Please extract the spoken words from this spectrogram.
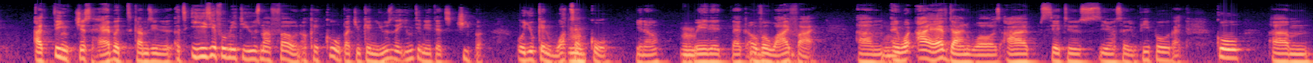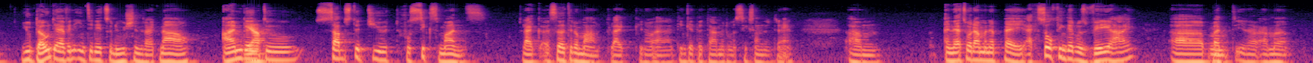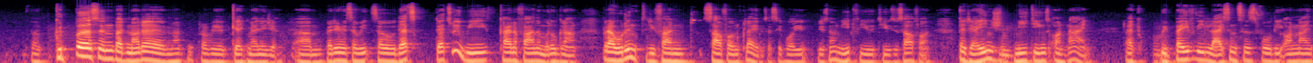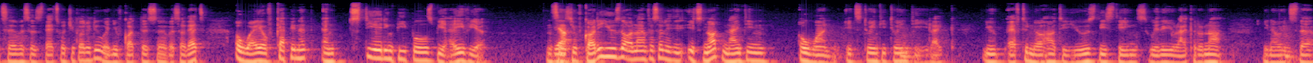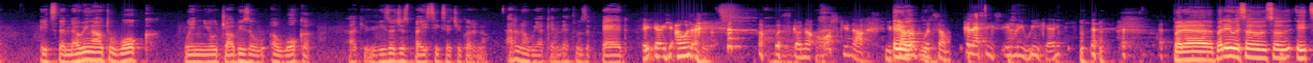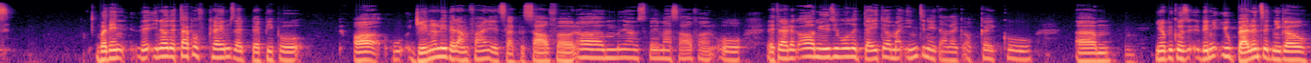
I think just habit comes in. It's easier for me to use my phone. Okay, cool, but you can use the internet that's cheaper, or you can WhatsApp call, you know, where they like over Wi-Fi. Um, And what I have done was I said to you know certain people like, cool, um, you don't have an internet solution right now. I'm going Yeah. to substitute for six months, like a certain amount, like you know, and I think at the time it was six hundred rand. Um, and that's what I'm gonna pay. I still think that was very high, uh, but you know I'm a, a good person, but not a not probably a great manager. Um, but anyway, so we so that's that's where we kind of found the middle ground. But I wouldn't refund cell phone claims. I said, well, you, there's no need for you to use a cell phone. Arrange meetings online. Like we pay for the licenses for the online services. That's what you got to do when you've got this service. So that's a way of capping it and steering people's behavior. It Yeah. says you've got to use the online facility. It's not 1901. It's 2020. Like you have to know how to use these things, whether you like it or not. You know, it's the it's the knowing how to walk when your job is a, a walker. Like these are just basics that you got to know. I don't know where I can. That was a bad. I was I was gonna ask you now. You Anyway. come up with some classics every week, eh? but uh but anyway so so it's but then the, you know the type of claims that, that people are generally that i'm finding it's like the cell phone um you know, i'm spending my cell phone or they try like oh i'm using all the data on my internet. I'm like okay cool. Um you know because then you, balance it and you go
